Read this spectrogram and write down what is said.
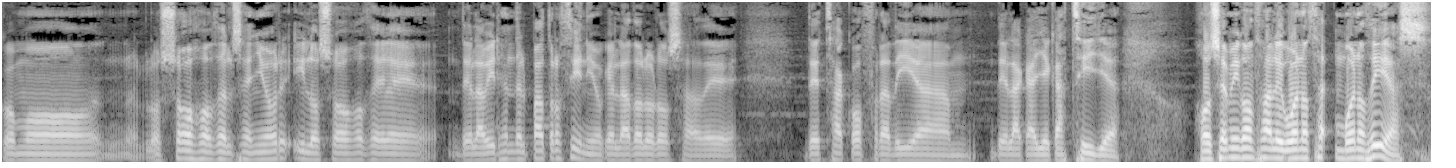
como los ojos del Señor y los ojos de, de la Virgen del Patrocinio, que es la dolorosa de, de esta cofradía de la calle Castilla. José Mi González, buenos, buenos días.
